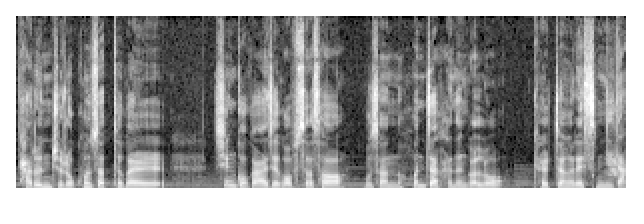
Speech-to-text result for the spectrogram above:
다른 주로 콘서트 갈 친구가 아직 없어서 우선 혼자 가는 걸로 결정을 했습니다.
